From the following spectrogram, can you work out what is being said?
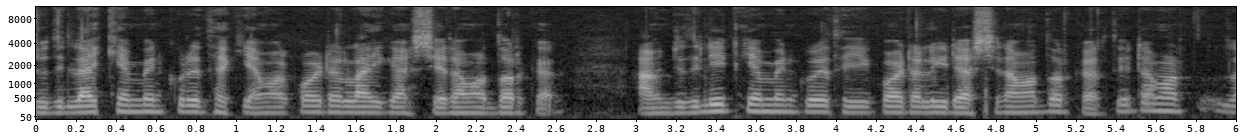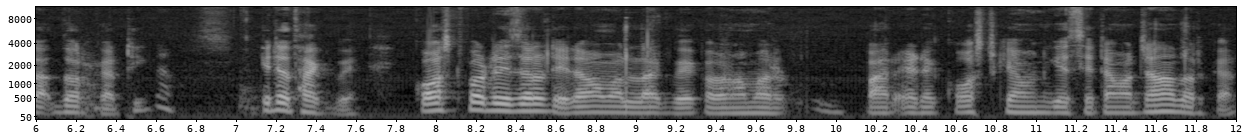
যদি লাইক ক্যাম্পেইন করে থাকি, আমার কয়টা লাইক আসছে এটা আমার দরকার। আমি যদি লিড ক্যাম্পেইন করে থাকি, কয়টা লিড আসছে এটা আমার দরকার। তো এটা আমার দরকার, ঠিক না? এটা থাকবে। কস্ট পার রেজাল্ট এটাও আমার লাগবে, কারণ আমার পার এটা কস্ট কেমন গেছে এটা আমার জানা দরকার।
